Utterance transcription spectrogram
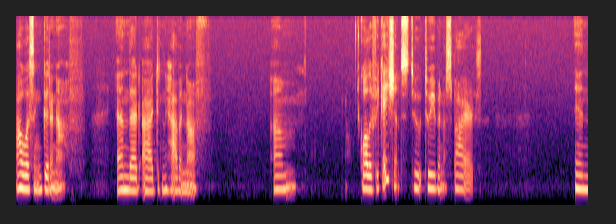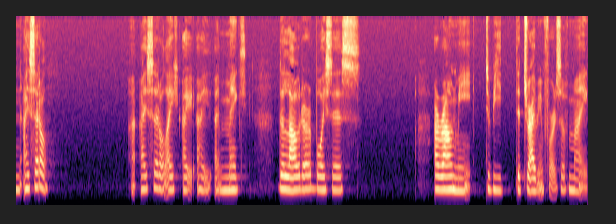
I wasn't good enough and that I didn't have enough um, qualifications to, to even aspire. And I settle. I, settle. I, I, I, I make the louder voices around me to be the driving force of my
